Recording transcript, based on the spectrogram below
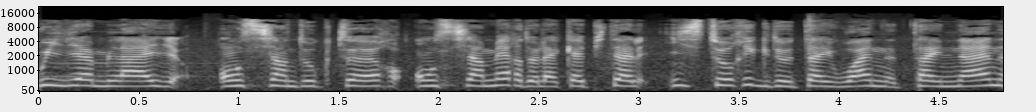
William Lai, ancien docteur, ancien maire de la capitale historique de Taïwan, Tainan,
